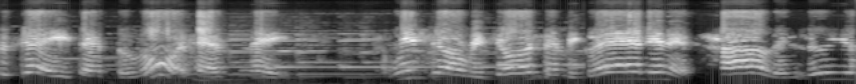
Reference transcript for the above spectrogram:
the day that the Lord has made. We shall rejoice and be glad in it. Hallelujah,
